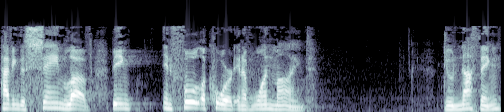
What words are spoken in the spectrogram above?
having the same love, being in full accord and of one mind. Do nothing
